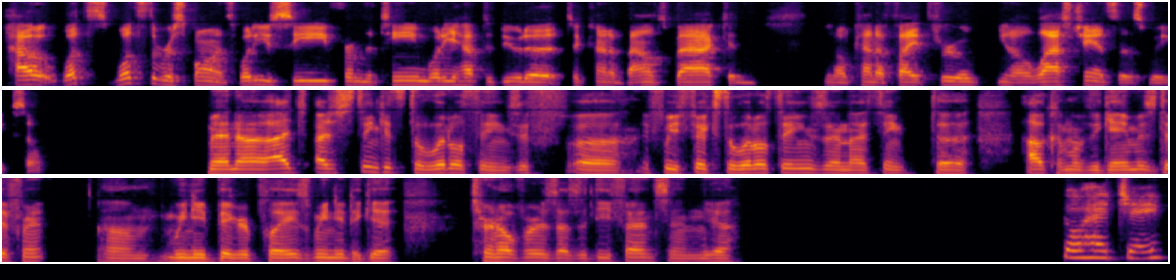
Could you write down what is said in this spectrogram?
how what's what's the response? What do you see from the team? What do you have to do to to kind of bounce back and you know kind of fight through? You know, last chance this week. So, Man, uh, I I just think it's the little things. If uh if we fix the little things, then I think the outcome of the game is different. Um, we need bigger plays. We need to get turnovers as a defense, and yeah. Go ahead, Jay.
